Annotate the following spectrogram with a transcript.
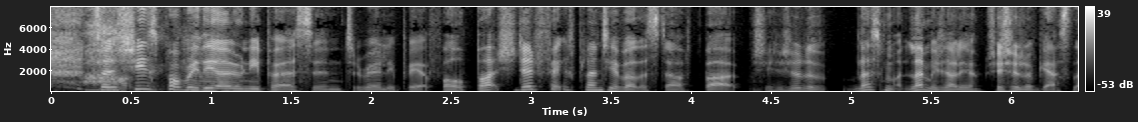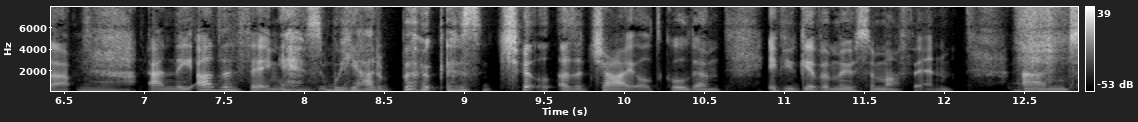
so she's probably the only person to really be at fault. But she did fix plenty of other stuff. But she should have. Let's let me tell you, she should have guessed that. And the other thing is, we had a book as a, chil- as a child called um, "If You Give a Moose a Muffin," and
